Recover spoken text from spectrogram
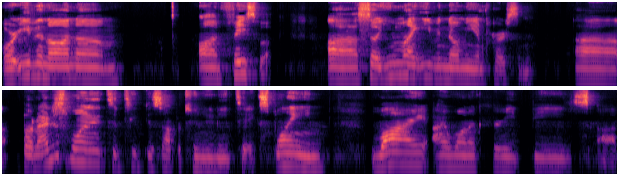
or even on um, on Facebook. Uh, so you might even know me in person. Uh, but I just wanted to take this opportunity to explain why I want to create these uh,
